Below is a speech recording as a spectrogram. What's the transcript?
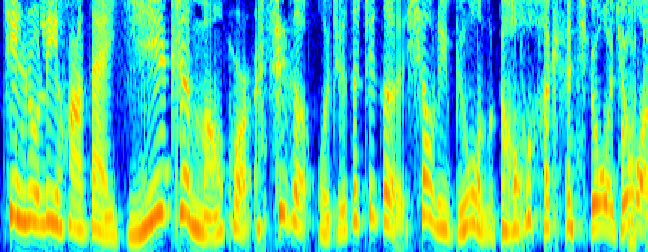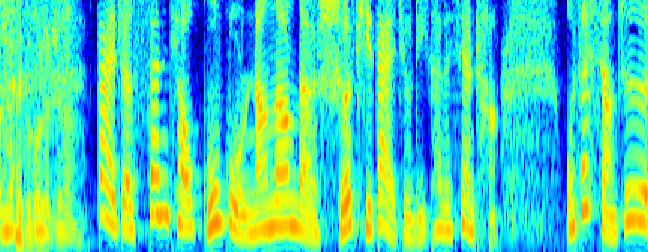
进入绿化带，一阵忙活 这个我觉得这个效率比我们高啊，感觉我觉得我们太多了，这带着三条鼓鼓囊囊的蛇皮袋就离开了现场。我在想，这个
